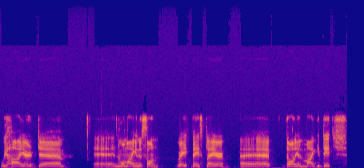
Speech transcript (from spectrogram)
we hired uh, uh, Noah Magnusson, great bass player, uh, Daniel Magdic,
